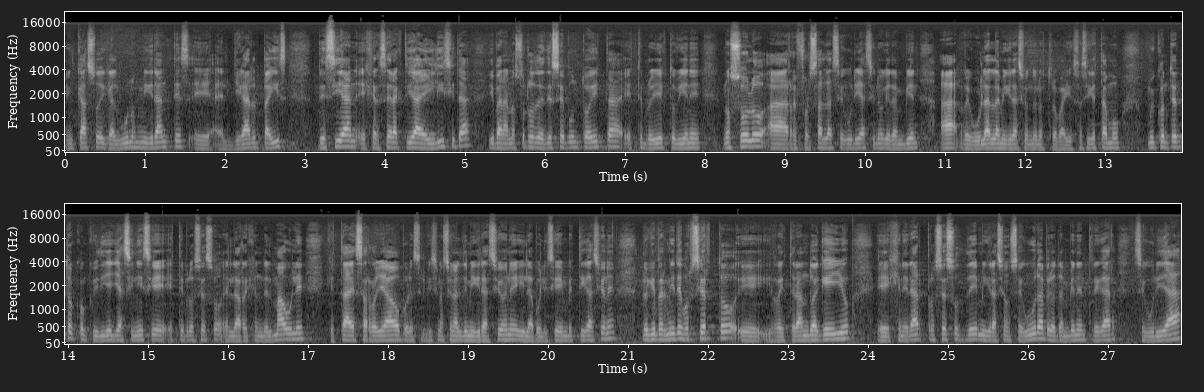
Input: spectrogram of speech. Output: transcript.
en caso de que algunos migrantes eh, al llegar al país decían ejercer actividades ilícitas y para nosotros desde ese punto de vista este proyecto viene no solo a reforzar la seguridad sino que también a regular la migración de nuestro país. Así que estamos muy contentos con que hoy día ya se inicie este proceso en la región del Maule que está desarrollado por el Servicio Nacional de Migraciones y la Policía de Investigaciones, lo que permite, por cierto, eh, y reiterando aquello, eh, generar procesos de migración segura, pero también entregar seguridad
